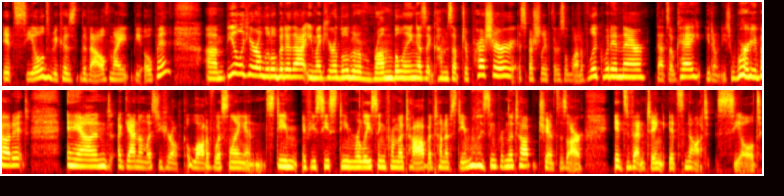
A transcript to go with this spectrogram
it's sealed because the valve might be open. Um, you'll hear a little bit of that. You might hear a little bit of rumbling as it comes up to pressure, especially if there's a lot of liquid in there. That's okay. You don't need to worry about it. And again, unless you hear a lot of whistling and steam, if you see steam releasing from the top, a ton of steam releasing from the top, chances are it's venting. It's not sealed.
